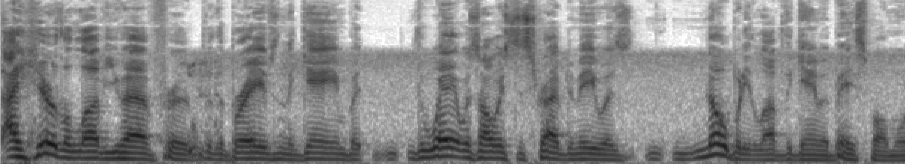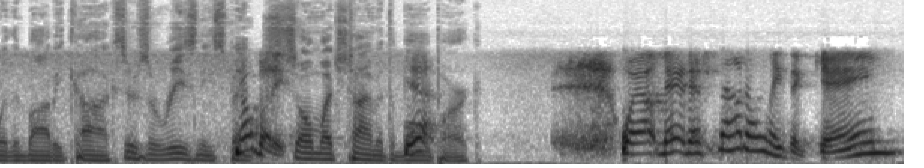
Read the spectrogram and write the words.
I hear the love you have for, for the Braves and the game, but the way it was always described to me was nobody loved the game of baseball more than Bobby Cox. There's a reason he spent Nobody. so much time at the Yeah. Well, man, it's not only the game,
